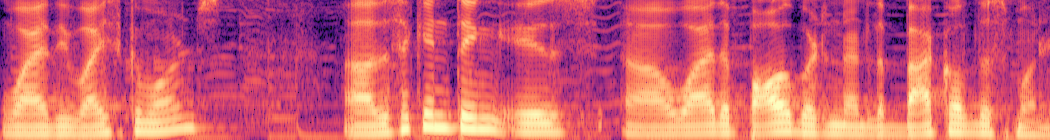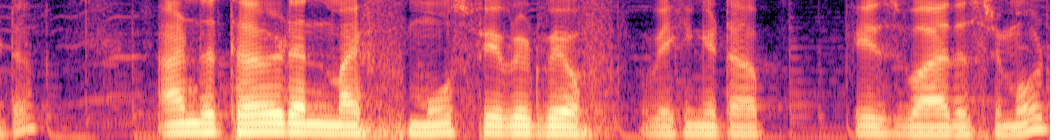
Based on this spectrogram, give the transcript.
via the voice commands. Uh, the second thing is uh, via the power button at the back of this monitor. And the third and my most favorite way of waking it up is via this remote.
